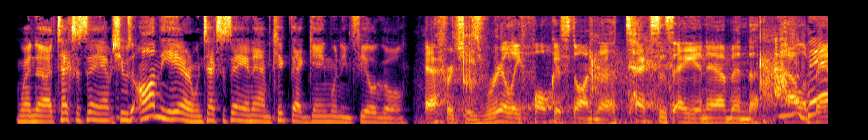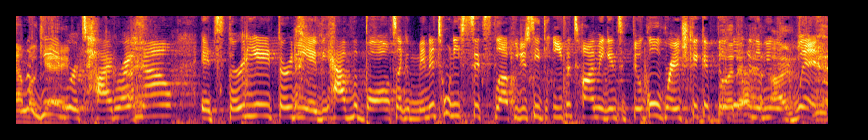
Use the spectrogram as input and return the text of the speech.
when uh, Texas A&M she was on the air when Texas A&M kicked that game-winning field goal. Efforts is really focused on the Texas A&M and the Alabama, Alabama game. game. We're tied right now. It's 38-38. We have the ball. It's like a minute 26 left. We just need to eat the time against a field goal range, kick a field But, goal, and then we would I'm- win.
